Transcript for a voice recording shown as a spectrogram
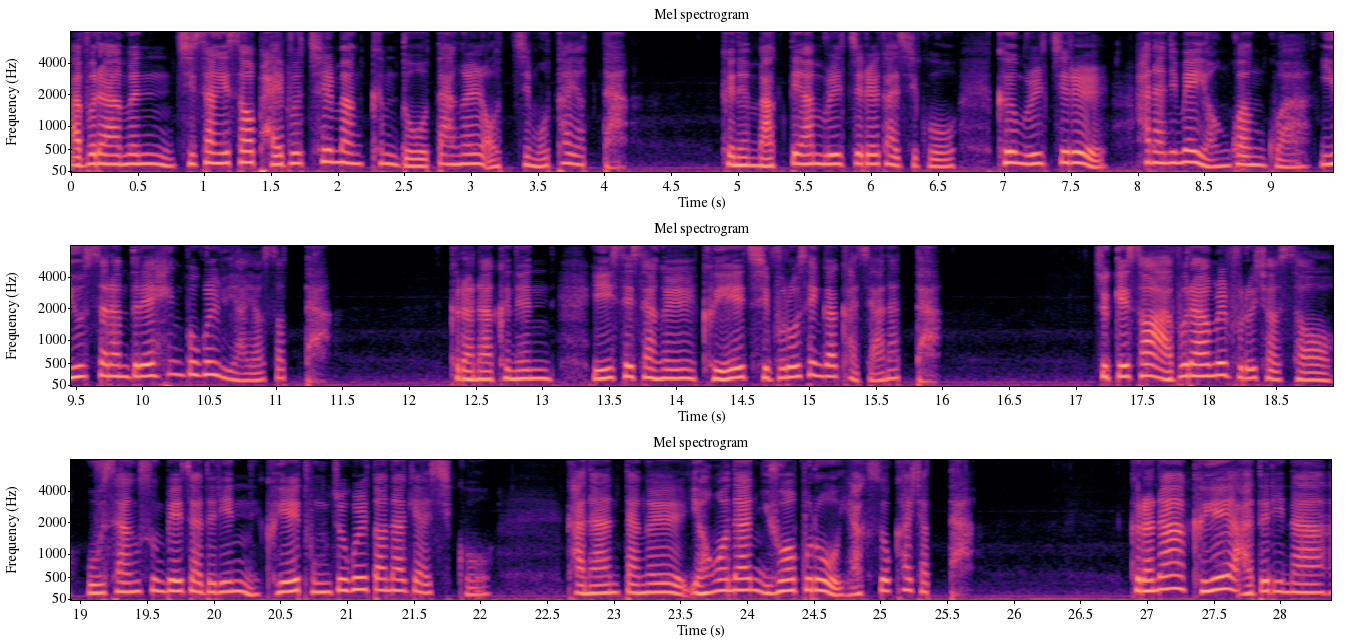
아브라함은 지상에서 발붙일 만큼도 땅을 얻지 못하였다. 그는 막대한 물질을 가지고 그 물질을 하나님의 영광과 이웃 사람들의 행복을 위하여 썼다. 그러나 그는 이 세상을 그의 집으로 생각하지 않았다. 주께서 아브라함을 부르셔서 우상 숭배자들인 그의 동족을 떠나게 하시고 가나안 땅을 영원한 유업으로 약속하셨다. 그러나 그의 아들이나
